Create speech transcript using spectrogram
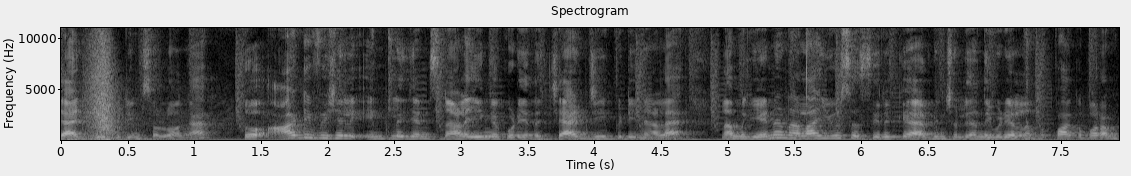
சேட் ஜிபிடின்னு சொல்லுவாங்க. ஸோ ஆர்டிஃபிஷியல் இன்டெலிஜென்ஸ்னால இயங்கக்கூடிய இந்த சேட் ஜிபிடினால் நமக்கு என்னென்னலாம் யூசஸ் இருக்குது அப்படின்னு சொல்லி அந்த வீடியோவில் நம்ம பார்க்க போகிறோம்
